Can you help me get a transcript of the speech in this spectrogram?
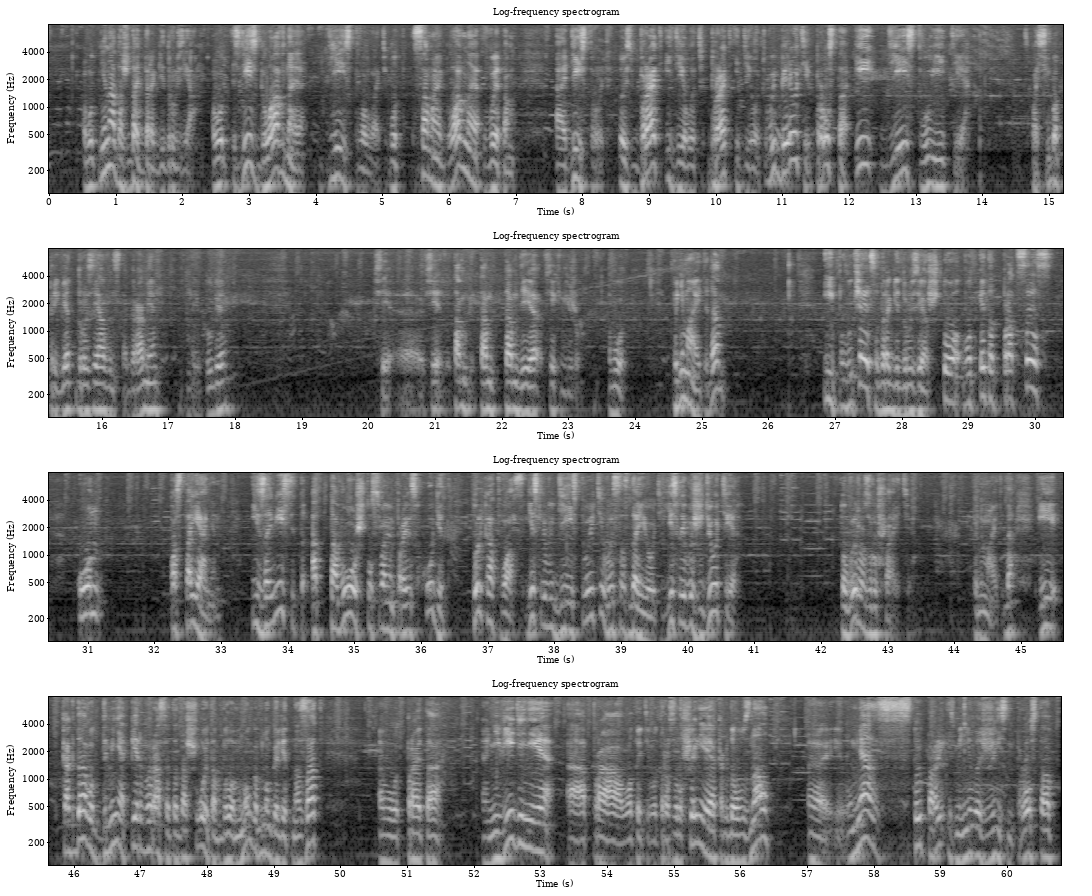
вот не надо ждать, дорогие друзья. Вот здесь главное – действовать. Вот самое главное в этом а, действовать. То есть брать и делать, брать и делать. Вы берете просто и действуете. Спасибо, привет, друзья, в Инстаграме, на Ютубе. Все, э, все там, там, там, где я всех вижу. Вот. Понимаете, да? И получается, дорогие друзья, что вот этот процесс, он постоянен и зависит от того, что с вами происходит, только от вас. Если вы действуете, вы создаете. Если вы ждете, то вы разрушаете. Понимаете, да? И когда вот до меня первый раз это дошло, это было много-много лет назад, вот, про это неведение, а про вот эти вот разрушения, я когда узнал, э, у меня с той поры изменилась жизнь. Просто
